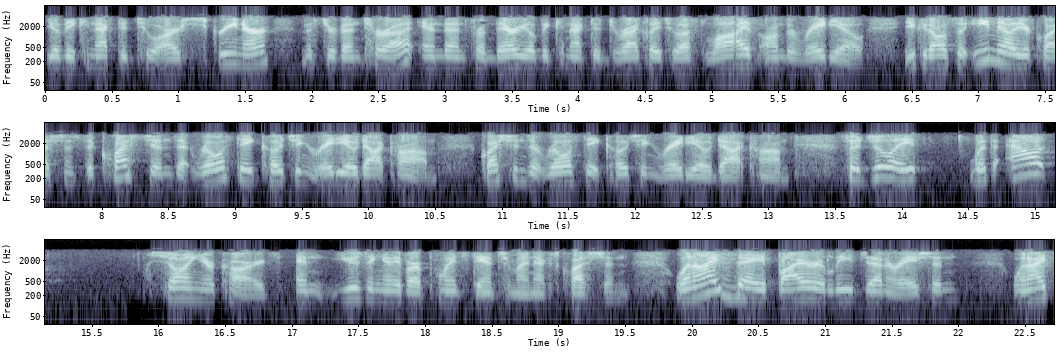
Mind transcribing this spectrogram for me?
You'll be connected to our screener, Mr. Ventura, and then from there you'll be connected directly to us live on the radio. You can also email your questions to questions at realestatecoachingradio.com. Questions at realestatecoachingradio.com. So Julie, without showing your cards and using any of our points to answer my next question, when I mm-hmm. say buyer lead generation, when I t-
